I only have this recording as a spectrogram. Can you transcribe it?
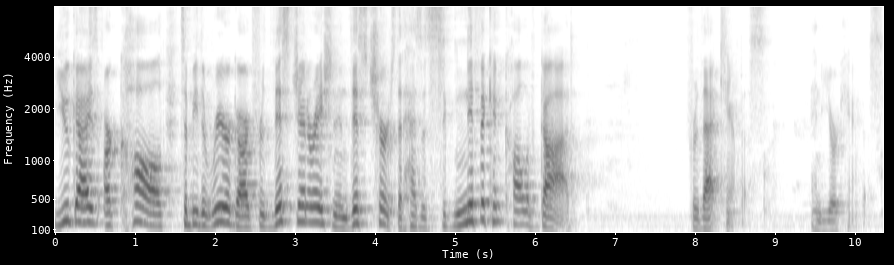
You guys are called to be the rear guard for this generation in this church that has a significant call of God for that campus and your campus.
